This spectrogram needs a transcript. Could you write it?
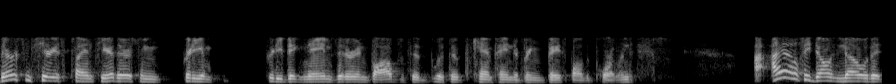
there are some serious plans here. There are some pretty pretty big names that are involved with the with the campaign to bring baseball to Portland. I, I honestly don't know that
